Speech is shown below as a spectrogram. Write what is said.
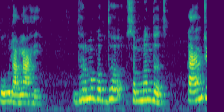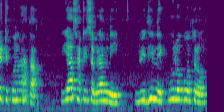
होऊ लागला आहे. धर्मबद्ध संबंधच कायमचे टिकून राहतात. यासाठी सगळ्यांनी विधीने कुलगोत्र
